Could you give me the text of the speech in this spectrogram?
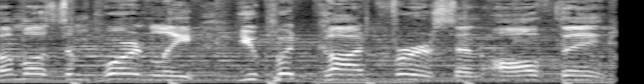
But most importantly, you put God first in all things.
